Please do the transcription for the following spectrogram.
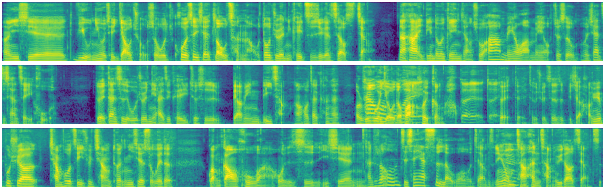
呃一些 view，你有一些要求的时候，我或者是一些楼层啊，我都觉得你可以直接跟 sales 讲，那他一定都会跟你讲说啊，没有啊，没有，就是我们现在只想这一户。对，但是我觉得你还是可以就是表明立场，然后再看看哦，如果有的话会更好。对对对对对，我觉得这是比较好，因为不需要强迫自己去强吞一些所谓的广告户啊，或者是一些、嗯、他就说、哦、我们只剩下四楼哦这样子，因为我们常很常遇到这样子。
